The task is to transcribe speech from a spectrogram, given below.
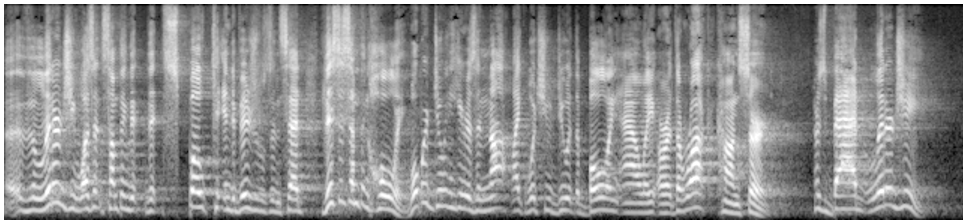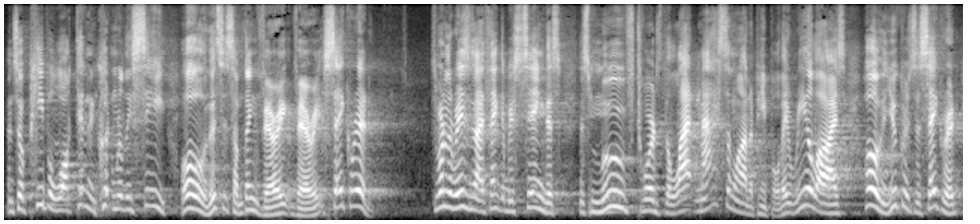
uh, the liturgy wasn't something that, that spoke to individuals and said, This is something holy. What we're doing here is not like what you do at the bowling alley or at the rock concert. There's bad liturgy. And so people walked in and couldn't really see, oh, this is something very, very sacred. It's one of the reasons I think that we're seeing this, this move towards the Latin Mass in a lot of people. They realize, oh, the Eucharist is sacred,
